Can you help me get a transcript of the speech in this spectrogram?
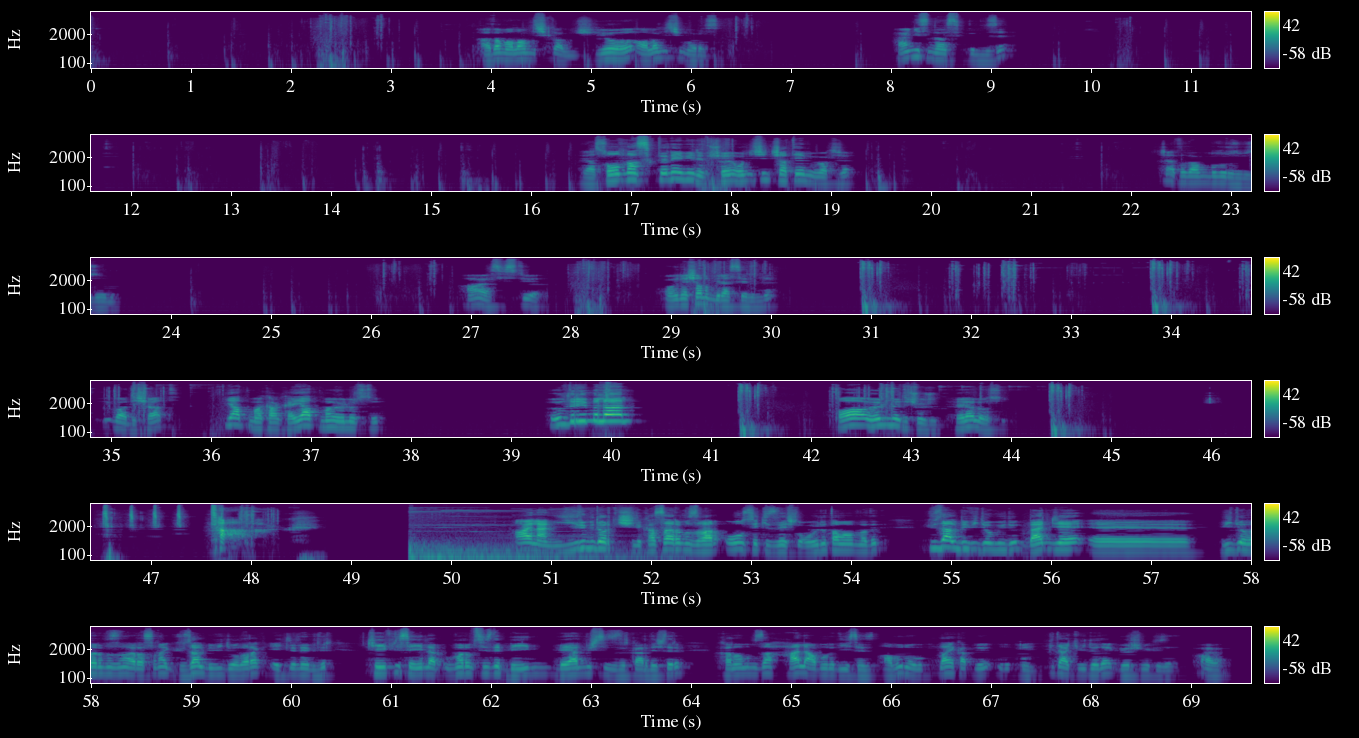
Adam alan dışı kalmış. Yo alan içi mi orası? Hangisinden sıktın bize? Ya soldan sıktığına eminim. Şöyle onun için çatıya bir bakacağım. Çatıdan buluruz biz onu. Aa istiyor. Oynaşalım biraz seninle. Bir body shot. Yatma kanka yatma ölürsün. Öldüreyim mi lan? Aa ölmedi çocuk. Helal olsun. Aynen 24 kişilik hasarımız var. 18 leşli oyunu tamamladık. Güzel bir video muydu? Bence ee, videolarımızın arasına güzel bir video olarak eklenebilir. Keyifli seyirler. Umarım siz de beğen, beğenmişsinizdir kardeşlerim. Kanalımıza hala abone değilseniz abone olup like atmayı unutmayın. Bir dahaki videoda görüşmek üzere. Bay bay.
